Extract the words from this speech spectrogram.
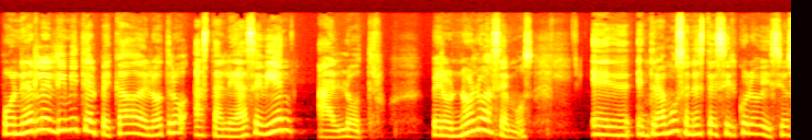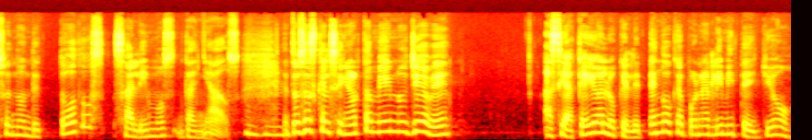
ponerle límite al pecado del otro hasta le hace bien al otro, pero no lo hacemos. Eh, entramos en este círculo vicioso en donde todos salimos dañados. Entonces, que el Señor también nos lleve hacia aquello a lo que le tengo que poner límite yo.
